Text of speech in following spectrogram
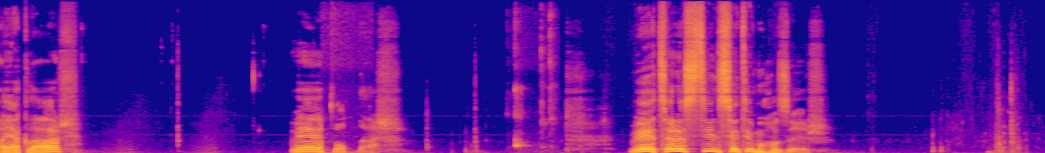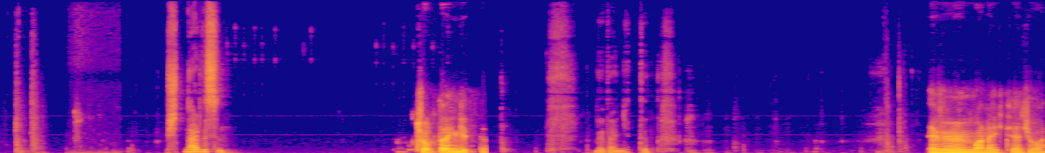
Ayaklar. Ve botlar. Ve Terestil setim hazır. Pişt, neredesin? Çoktan gitti. Neden gittin? Evimin bana ihtiyacı var.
